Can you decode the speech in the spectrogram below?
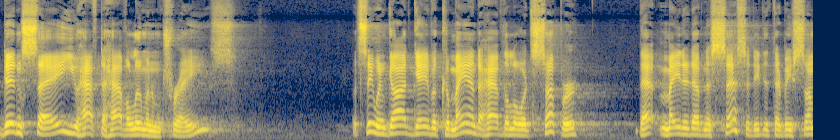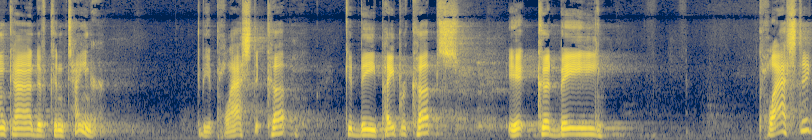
didn't say you have to have aluminum trays. But see, when God gave a command to have the Lord's Supper, that made it of necessity that there be some kind of container. It could be a plastic cup, it could be paper cups, it could be plastic,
